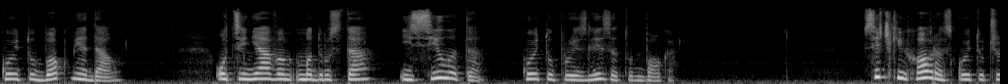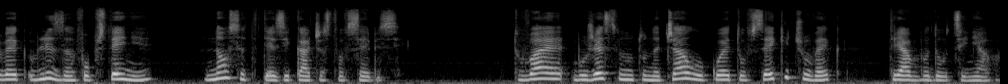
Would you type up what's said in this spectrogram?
които Бог ми е дал. Оценявам мъдростта и силата, които произлизат от Бога. Всички хора, с които човек влиза в общение, носят тези качества в себе си. Това е божественото начало, което всеки човек трябва да оценява.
